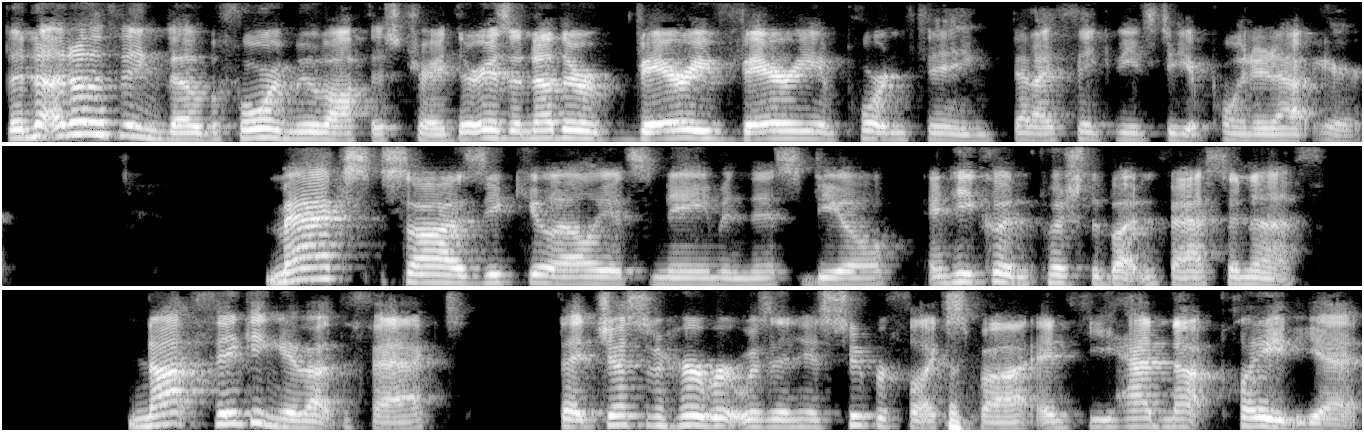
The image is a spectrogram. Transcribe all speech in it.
The, another thing, though, before we move off this trade, there is another very, very important thing that I think needs to get pointed out here. Max saw Ezekiel Elliott's name in this deal, and he couldn't push the button fast enough. Not thinking about the fact that Justin Herbert was in his superflex spot and he had not played yet.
